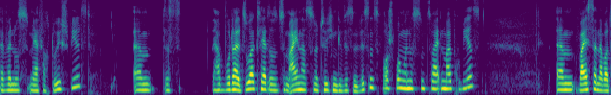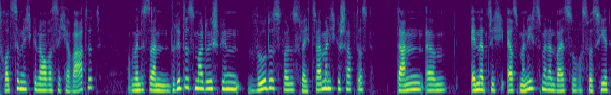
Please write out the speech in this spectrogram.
äh, wenn du es mehrfach durchspielst. Ähm, das wurde halt so erklärt, also zum einen hast du natürlich einen gewissen Wissensvorsprung, wenn du es zum zweiten Mal probierst, ähm, weißt dann aber trotzdem nicht genau, was sich erwartet. Und wenn du es dann ein drittes Mal durchspielen würdest, weil du es vielleicht zweimal nicht geschafft hast, dann ähm, ändert sich erstmal nichts mehr, dann weißt du, was passiert.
